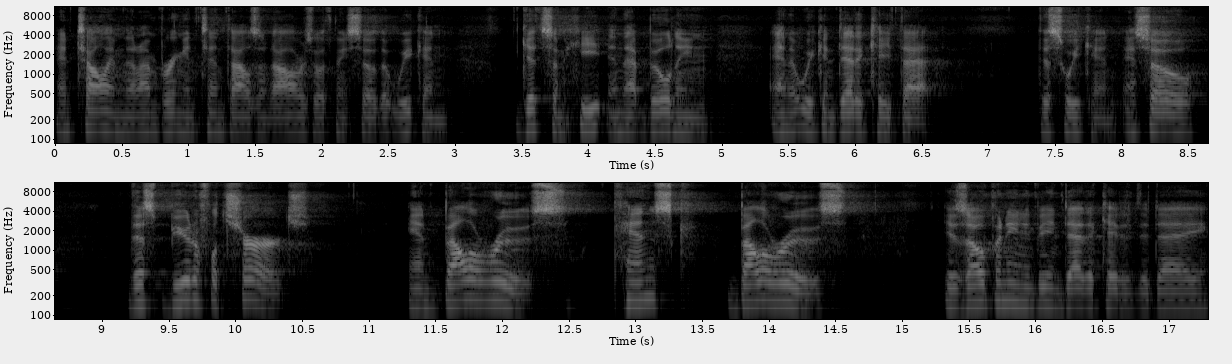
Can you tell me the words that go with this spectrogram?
and tell him that I'm bringing $10,000 with me so that we can get some heat in that building and that we can dedicate that this weekend. And so, this beautiful church in Belarus, Pinsk, Belarus, is opening and being dedicated today.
